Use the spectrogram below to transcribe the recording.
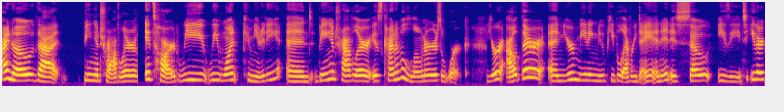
I know that being a traveler it's hard. We we want community and being a traveler is kind of a loner's work. You're out there and you're meeting new people every day and it is so easy to either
